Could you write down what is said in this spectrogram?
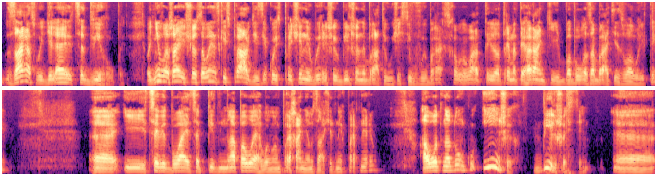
зараз виділяються дві групи. Одні вважають, що Зеленський справді з якоїсь причини вирішив більше не брати участі в виборах, сховати, отримати гарантії, бабло забрати і звалити. Е, і це відбувається під наполегливим проханням західних партнерів. А от на думку інших, більшості, е,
